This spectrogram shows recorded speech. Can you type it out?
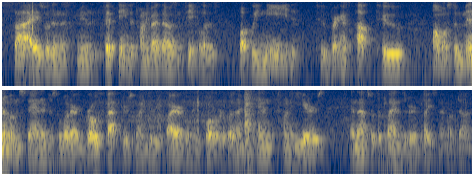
size within this community. Fifteen to twenty-five thousand people is what we need to bring us up to almost a minimum standard as to what our growth factor is going to require going forward over the next ten to twenty years, and that's what the plans that are in place now have done.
